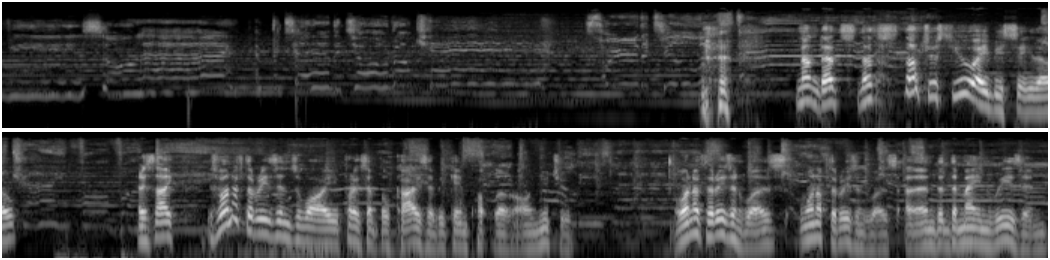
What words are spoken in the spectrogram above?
Sorry, so lie and pretend that you're okay. Swear that you No, that's that's not just you, ABC though. trying for one It's like it's one of the reasons why, for example, Kaiser became popular on YouTube. One of the reason was one of the reasons was, and the, the main reason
